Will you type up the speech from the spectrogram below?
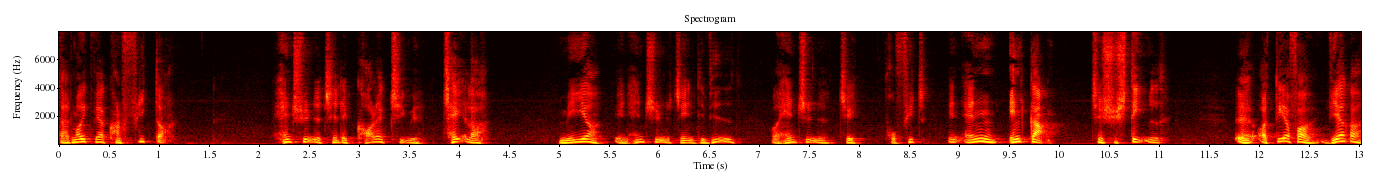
Der må ikke være konflikter. Hensynet til det kollektive taler mere end hensynet til individet og hensynet til profit. En anden indgang til systemet. Øh, og derfor virker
